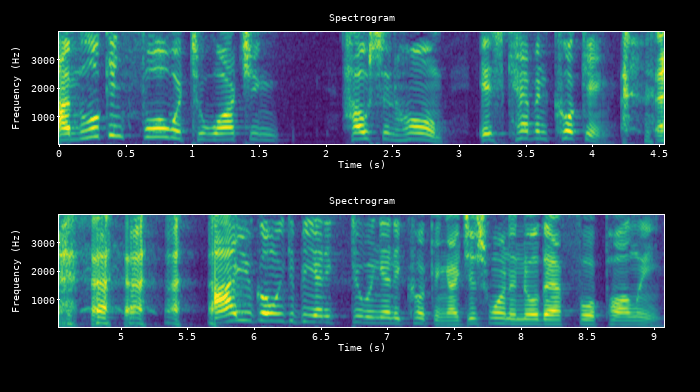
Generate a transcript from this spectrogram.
I'm looking forward to watching House and Home. Is Kevin cooking? Are you going to be any, doing any cooking? I just want to know that for Pauline.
